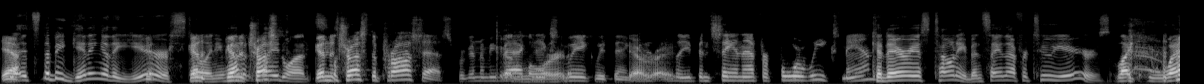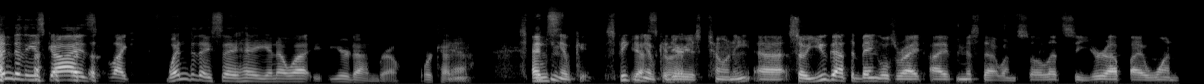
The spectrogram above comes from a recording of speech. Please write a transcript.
yeah. It's the beginning of the year still, Gonna- and you gonna haven't trust- played once. Going to trust the process. We're going to be Good back next week. We think. Yeah, right. You've been saying that for four weeks, man. Kadarius Toney been saying that for two years. Like, when do these guys like? When do they say, "Hey, you know what? You're done, bro. We're cutting." Yeah. You." And- Speaking of speaking Yes, of. Kadarius Toney, uh, so you got the Bengals right. I missed that one. So let's see. You're up by one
